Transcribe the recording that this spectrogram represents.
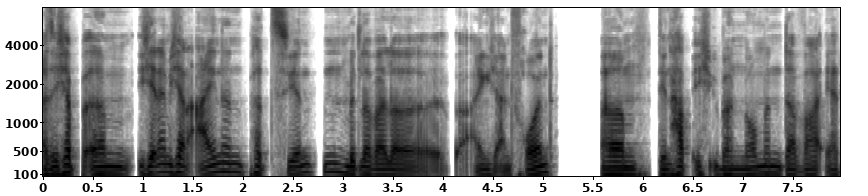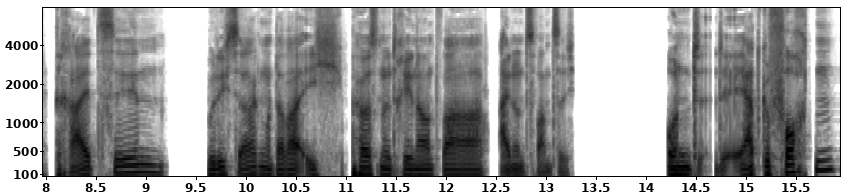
Also ich habe, ähm, ich erinnere mich an einen Patienten, mittlerweile äh, eigentlich ein Freund, ähm, den habe ich übernommen, da war er 13, würde ich sagen, und da war ich Personal Trainer und war 21. Und er hat gefochten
